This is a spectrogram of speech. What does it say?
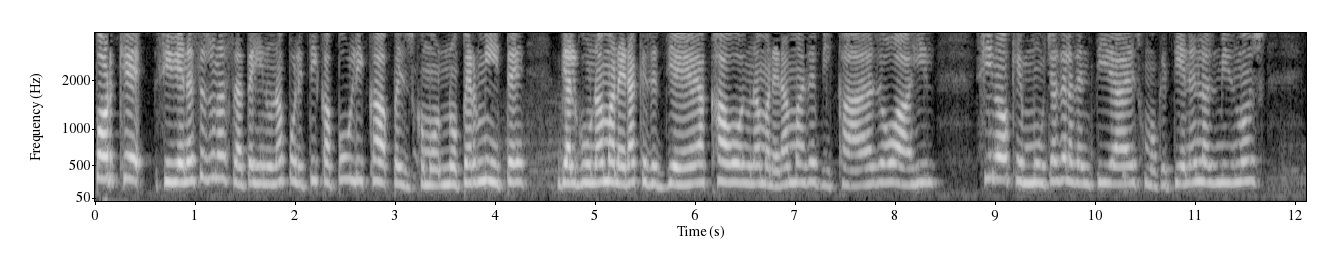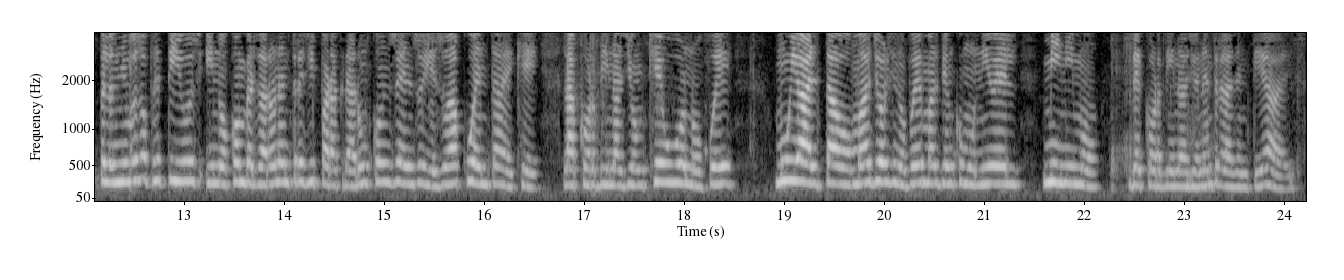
porque si bien esta es una estrategia en una política pública, pues como no permite de alguna manera que se lleve a cabo de una manera más eficaz o ágil, sino que muchas de las entidades como que tienen los mismos pues, los mismos objetivos y no conversaron entre sí para crear un consenso y eso da cuenta de que la coordinación que hubo no fue muy alta o mayor, sino fue más bien como un nivel mínimo de coordinación entre las entidades.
